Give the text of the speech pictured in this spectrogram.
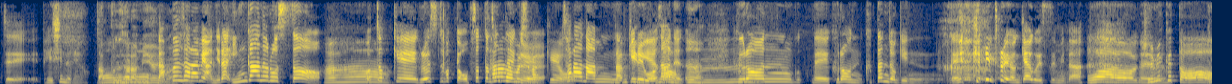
이제 배신을 해요. 나쁜 사람이에요. 나쁜 사람이 아니라 인간으로서 아~ 어떻게 그럴 수밖에 없었던 선택을 수밖에 살아남기를 원하는 응. 음~ 그런 네 그런 극단적인 네, 캐릭터를 연기하고 있습니다. 와 네. 재밌겠다.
